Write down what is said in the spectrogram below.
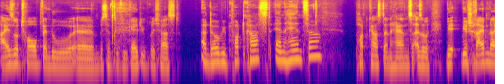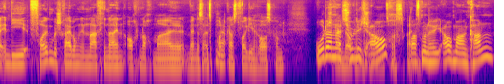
Isotope, wenn du äh, ein bisschen zu viel Geld übrig hast. Adobe Podcast Enhancer. Podcast Enhance. Also wir, wir schreiben da in die Folgenbeschreibung im Nachhinein auch nochmal, wenn es als Podcast-Folge herauskommt. Oder auch natürlich auch, was was man natürlich auch machen kann,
